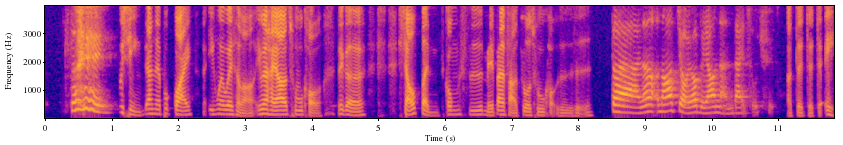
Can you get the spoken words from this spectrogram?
对，不行，但是不乖，因为为什么？因为还要出口，那个小本公司没办法做出口，是不是？对啊，然后然后酒又比较难带出去啊。对对对，哎，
